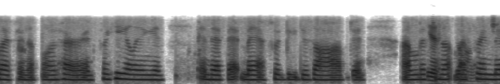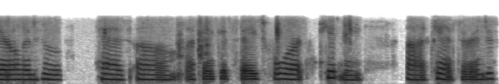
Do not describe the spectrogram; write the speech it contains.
blessing upon her and for healing and and that that mass would be dissolved. And I'm lifting yes, up my friend Marilyn who has um I think it's stage four kidney uh cancer and just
